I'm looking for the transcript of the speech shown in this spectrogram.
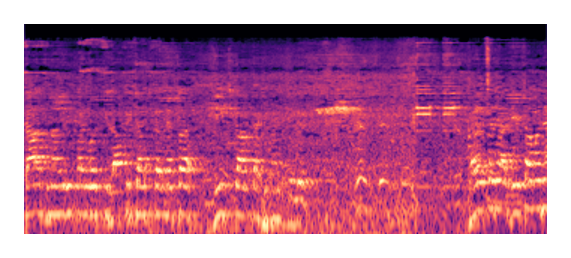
त्याच नागरिकांवरती लाठीचार्ज करण्याचं नीच काम त्या ठिकाणी केले खरं तर या देशामध्ये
